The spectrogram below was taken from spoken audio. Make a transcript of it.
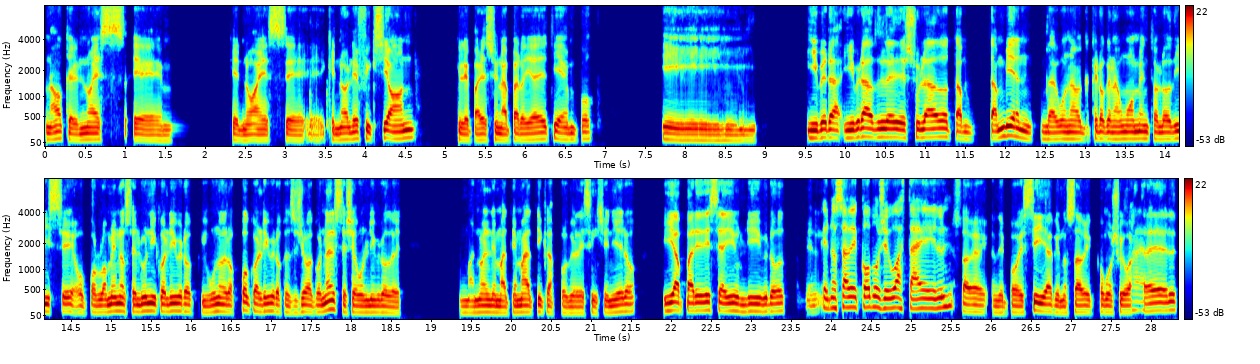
¿no? Que él no es, eh, que no es, eh, que no lee ficción, que le parece una pérdida de tiempo. Y, y, Bra- y Bradley de su lado tam- también, de alguna, creo que en algún momento lo dice, o por lo menos el único libro, que uno de los pocos libros que se lleva con él, se lleva un libro de un manual de matemáticas porque él es ingeniero, y aparece ahí un libro Que no sabe cómo llegó hasta que él. no sabe de poesía, que no sabe cómo llegó hasta él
